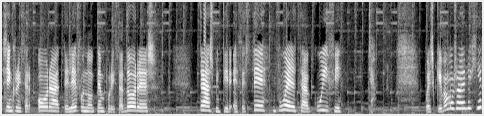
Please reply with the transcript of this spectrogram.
sincronizar hora, teléfono, temporizadores, transmitir FC, vuelta, wifi. Ya. Pues, ¿qué vamos a elegir?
